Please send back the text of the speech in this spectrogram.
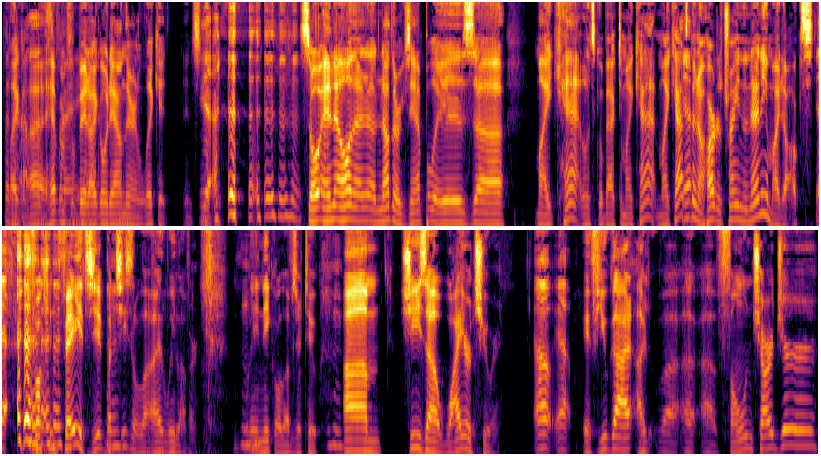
bitter Like, uh, heaven spray, forbid yeah. I go down there and lick it and sniff Yeah. it. So, and uh, another example is uh, my cat. Let's go back to my cat. My cat's Yeah. been a harder train than any of my dogs. Yeah. Fucking Faith, she, but mm-hmm. she's a we love her. Mm-hmm. Nico loves her too. Mm-hmm. Um, she's a wire chewer. Oh yeah, If you got a, a, a phone charger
